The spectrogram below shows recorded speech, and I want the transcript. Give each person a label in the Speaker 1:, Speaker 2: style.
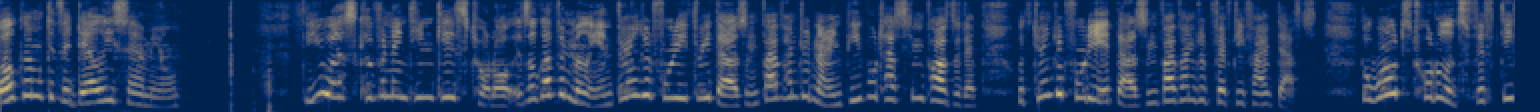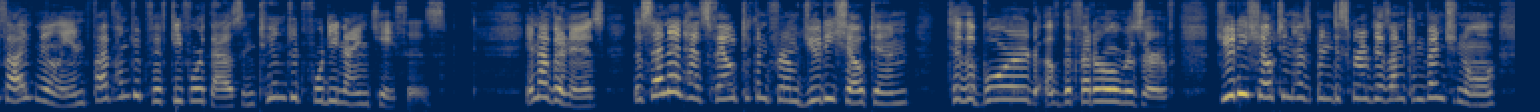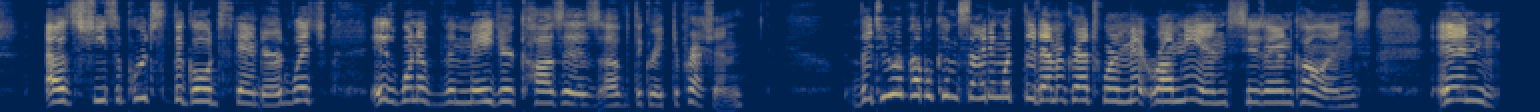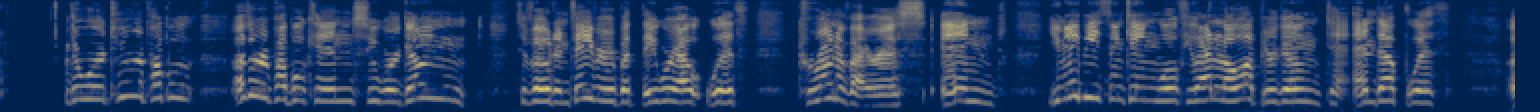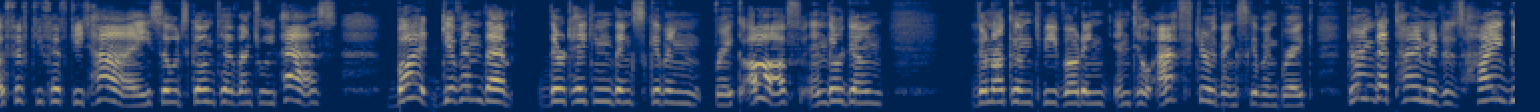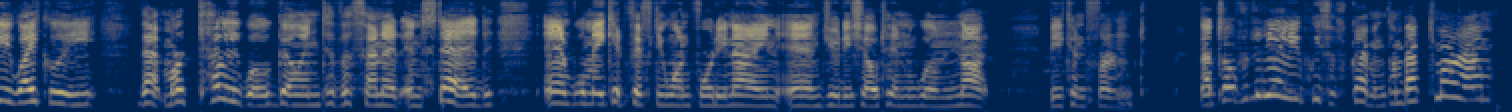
Speaker 1: Welcome to the Daily Samuel. The U.S. COVID 19 case total is 11,343,509 people testing positive, with 248,555 deaths. The world's total is 55,554,249 cases. In other news, the Senate has failed to confirm Judy Shelton to the board of the Federal Reserve. Judy Shelton has been described as unconventional as she supports the gold standard, which is one of the major causes of the Great Depression. The two Republicans siding with the Democrats were Mitt Romney and Suzanne Collins. And there were two other Republicans who were going to vote in favor, but they were out with coronavirus. And you may be thinking, well, if you add it all up, you're going to end up with a 50 50 tie, so it's going to eventually pass. But given that they're taking Thanksgiving break off and they're going they're not going to be voting until after Thanksgiving break. During that time, it is highly likely that Mark Kelly will go into the Senate instead and will make it 51 49, and Judy Shelton will not be confirmed. That's all for today. Please subscribe and come back tomorrow.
